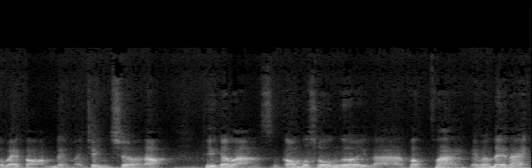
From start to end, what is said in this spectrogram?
uh, bé con để mà chỉnh sửa đó thì các bạn có một số người là vấp phải cái vấn đề này.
